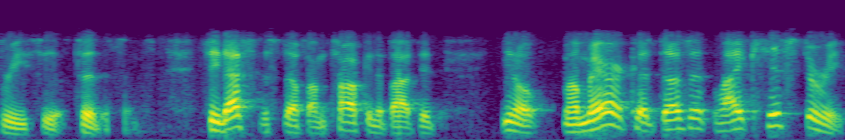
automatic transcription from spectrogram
free citizens. See, that's the stuff I'm talking about that, you know, America doesn't like history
